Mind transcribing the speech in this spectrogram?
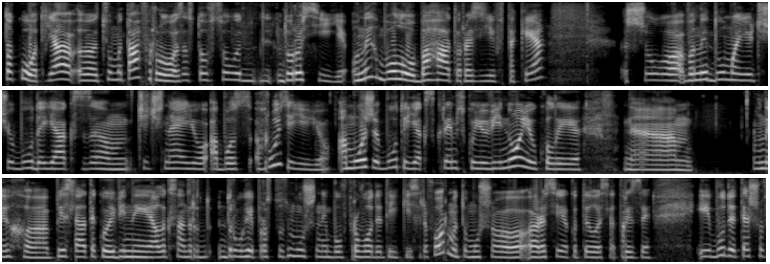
Так от, я цю метафору застосовую до Росії. У них було багато разів таке, що вони думають, що буде як з Чечнею або з Грузією, а може бути як з Кримською війною, коли. Е, у них е, після такої війни Олександр II просто змушений був проводити якісь реформи, тому що Росія котилася та кризи. І буде те, що в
